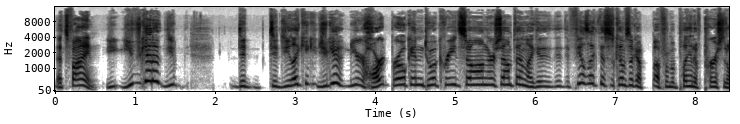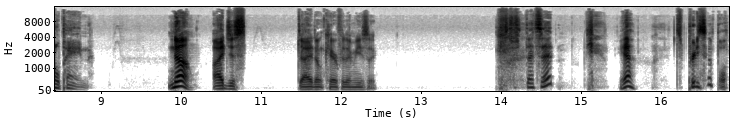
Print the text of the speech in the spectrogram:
That's fine. you, you've got to you. Did did you like did you get your heart broken to a Creed song or something? Like it, it feels like this comes like a, from a plane of personal pain. No, I just I don't care for their music. That's it. Yeah, it's pretty simple.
